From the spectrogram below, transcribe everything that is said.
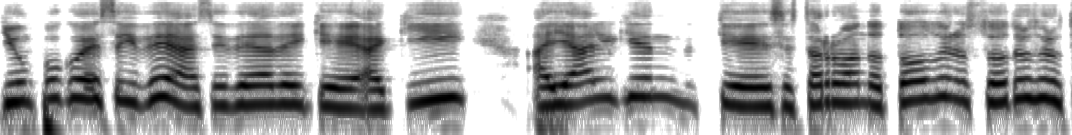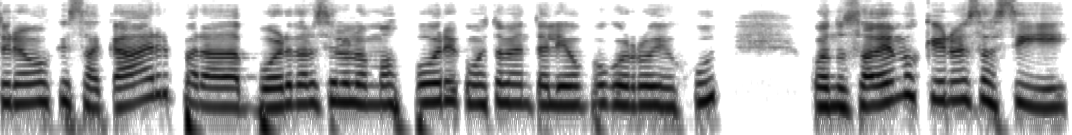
Y un poco esa idea, esa idea de que aquí hay alguien que se está robando todo y nosotros se los tenemos que sacar para poder dárselo a los más pobres, como esta mentalidad un poco Robin Hood, cuando sabemos que no es así,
